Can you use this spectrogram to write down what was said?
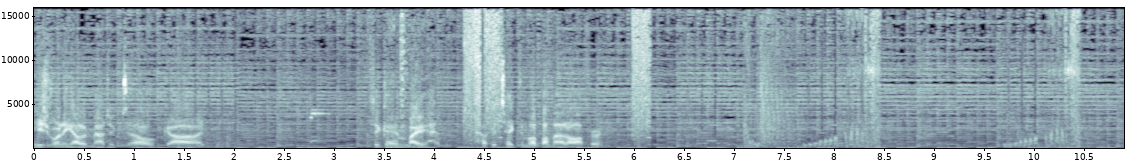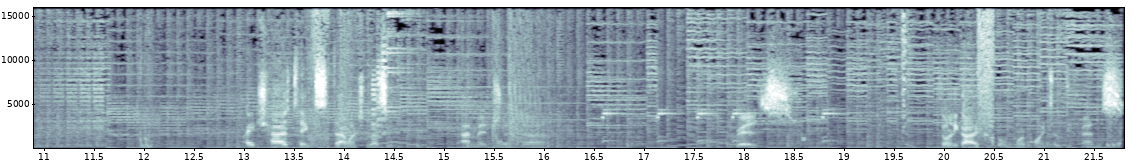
He's running out of magic. Oh god. I think I might have to take him up on that offer. Why Chaz takes that much less damage than uh, Riz? He's only got a couple more points of defense.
